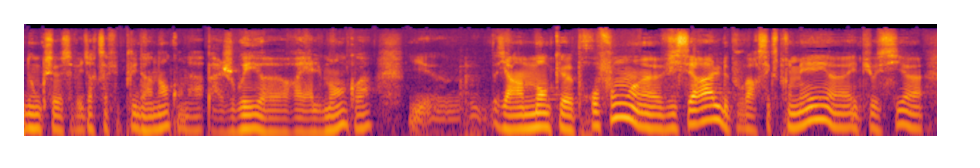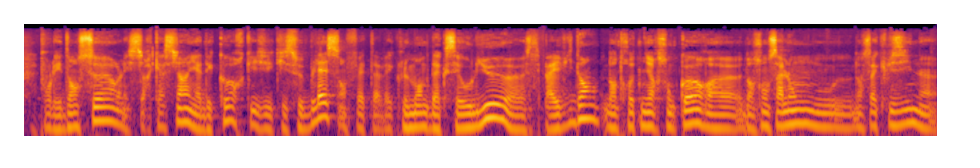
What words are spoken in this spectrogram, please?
Donc ça veut dire que ça fait plus d'un an qu'on n'a pas joué réellement quoi. Il y a un manque profond, viscéral de pouvoir s'exprimer, et puis aussi pour les danseurs, les circassiens, il y a des corps qui se blessent en fait avec le manque d'accès au lieu, euh, c'est pas évident d'entretenir son corps euh, dans son salon ou dans sa cuisine.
